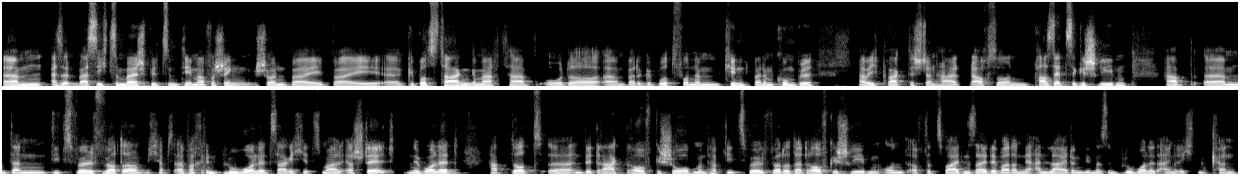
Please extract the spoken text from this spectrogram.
Ähm, also was ich zum Beispiel zum Thema Verschenken schon bei, bei äh, Geburtstagen gemacht habe oder ähm, bei der Geburt von einem Kind, bei einem Kumpel, habe ich praktisch dann halt auch so ein paar Sätze geschrieben, habe ähm, dann die zwölf Wörter, ich habe es einfach in Blue Wallet, sage ich jetzt mal, erstellt, eine Wallet, habe dort äh, einen Betrag draufgeschoben und habe die zwölf Wörter da drauf geschrieben und auf der zweiten Seite war dann eine Anleitung, wie man es in Blue Wallet einrichten kann.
